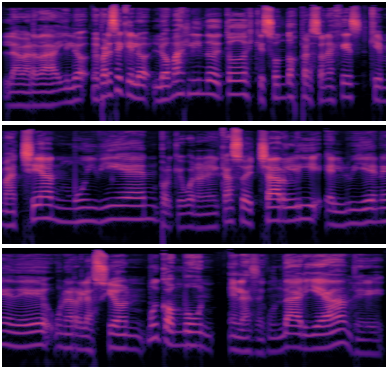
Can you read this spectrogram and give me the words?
la verdad. Y lo, me parece que lo, lo más lindo de todo es que son dos personajes que machean muy bien, porque bueno, en el caso de Charlie, él viene de una relación muy común en la secundaria, de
